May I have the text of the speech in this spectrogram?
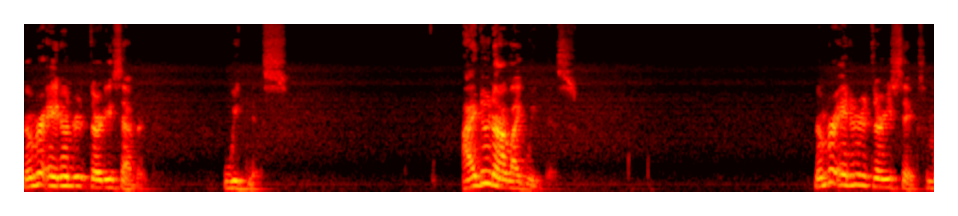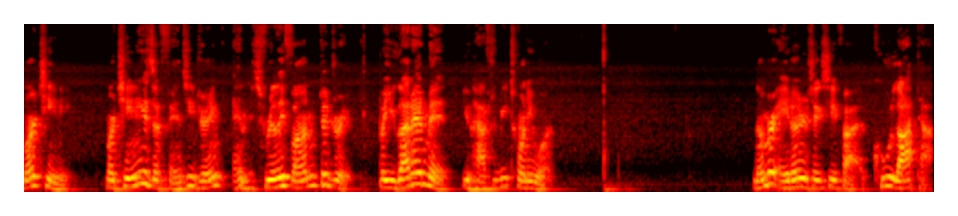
Number 837. Weakness. I do not like weakness. Number 836, Martini. Martini is a fancy drink and it's really fun to drink, but you gotta admit, you have to be 21. Number 865, Coolatta.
